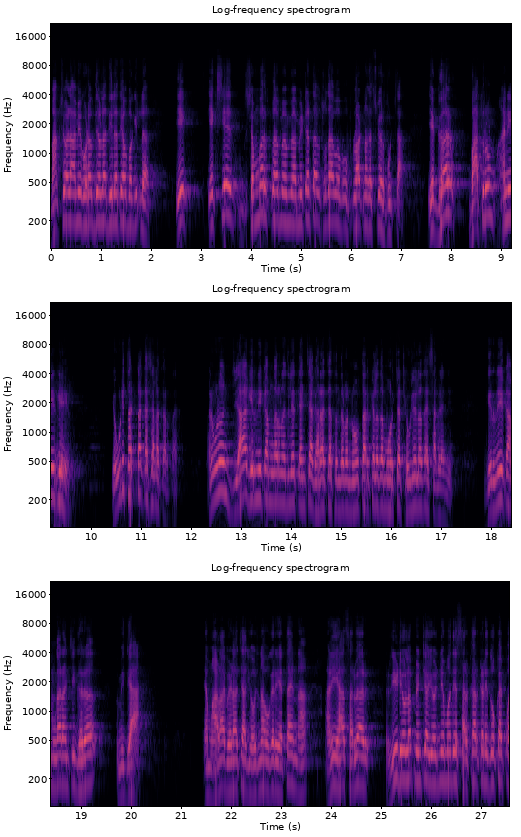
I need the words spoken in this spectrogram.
मागच्या वेळेला आम्ही घोडपदेवला दिलं तेव्हा बघितलं. एक एकशे शंभर मीटरचा सुद्धा प्लॉट नका स्क्वेअर फूटचा एक घर बाथरूम आणि हे. एवढी थट्टा कशाला करताय? आणि म्हणून ज्या गिरणी कामगारांना दिले त्यांच्या घराच्या संदर्भात नऊ तारखेला तर मोर्चा ठेवलेलाच आहे सगळ्यांनी. गिरणी कामगारांची घरं तुम्ही द्या. या माडाबेडाच्या योजना वगैरे येत आहे ना आणि ह्या सर्व रिडेव्हलपमेंटच्या योजनेमध्ये सरकारकडे जो काय प-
